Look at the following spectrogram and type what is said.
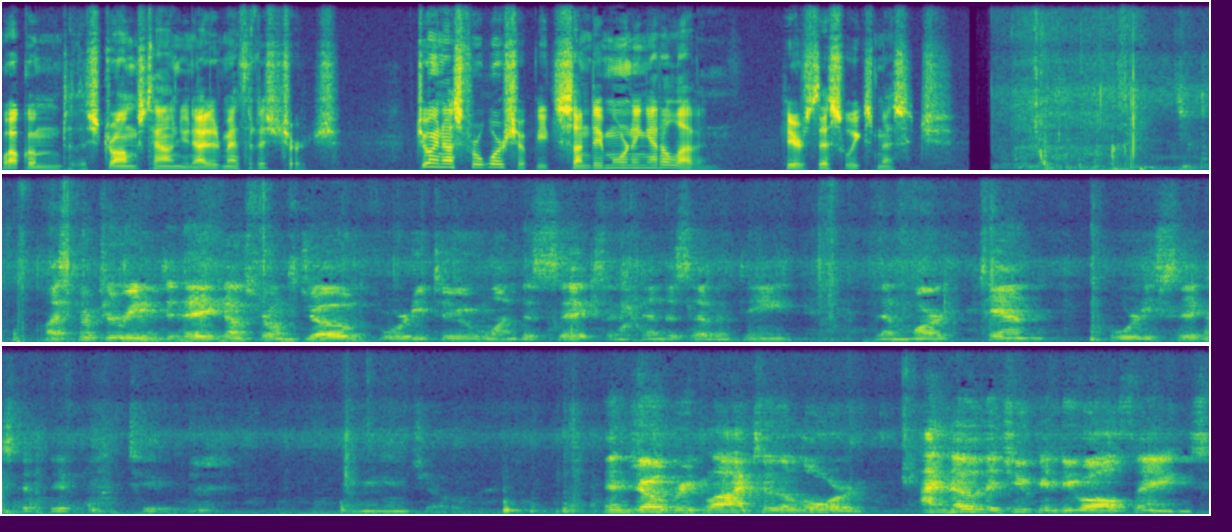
Welcome to the Strongstown United Methodist Church. Join us for worship each Sunday morning at 11. Here's this week's message. My scripture reading today comes from Job 42, 1 to 6 and 10 to 17, then Mark 10, 46 to 52. And Job. Then Job replied to the Lord, I know that you can do all things.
